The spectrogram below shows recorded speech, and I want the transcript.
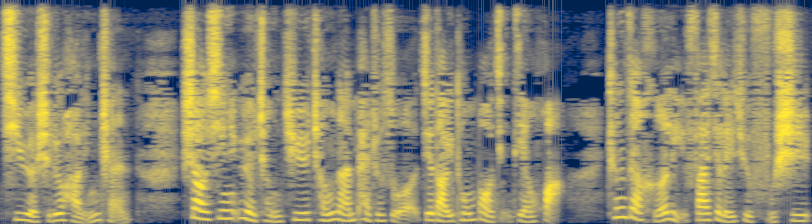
七月十六号凌晨，绍兴越城区城南派出所接到一通报警电话，称在河里发现了一具浮尸。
